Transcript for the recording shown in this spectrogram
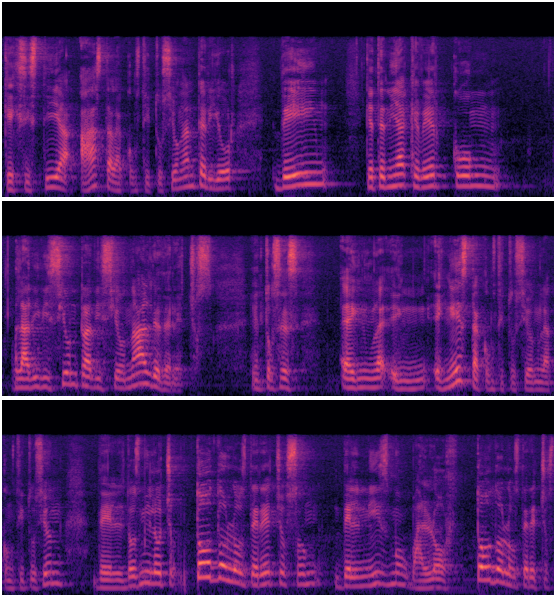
que existía hasta la Constitución anterior, de, que tenía que ver con la división tradicional de derechos. Entonces, en, esta Constitución, la Constitución del 2008, todos los derechos son del mismo valor, todos los derechos.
